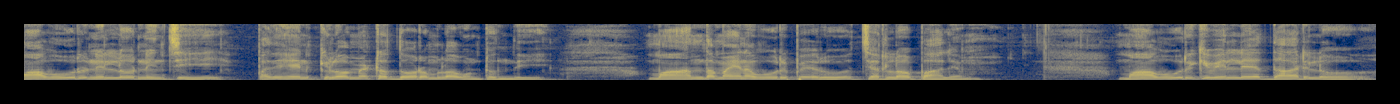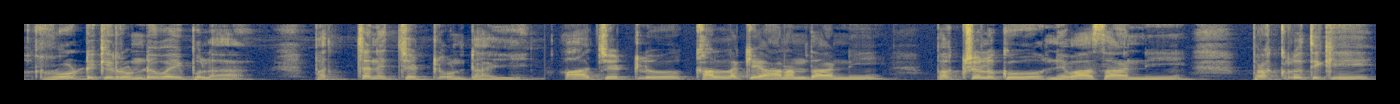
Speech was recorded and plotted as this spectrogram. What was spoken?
మా ఊరు నెల్లూరు నుంచి పదిహేను కిలోమీటర్ దూరంలో ఉంటుంది. మా అందమైన ఊరి పేరు చెర్లోపాలెం. మా ఊరికి వెళ్ళే దారిలో రోడ్డుకి రెండు వైపులా పచ్చని చెట్లు ఉంటాయి. ఆ చెట్లు కళ్ళకి ఆనందాన్ని పక్షులకు నివాసాన్ని ప్రకృతికి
